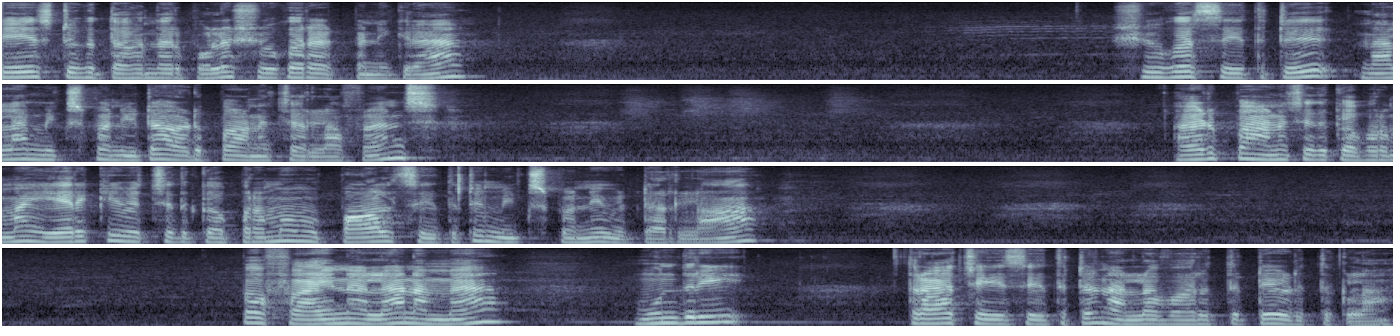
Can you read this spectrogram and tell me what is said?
டேஸ்ட்டுக்கு தகுந்தாற் போல் சுகர் ஆட் பண்ணிக்கிறேன். சுகர் சேர்த்துட்டு நல்லா மிக்ஸ் பண்ணிவிட்டு அடுப்பை அணைச்சிடலாம் ஃப்ரெண்ட்ஸ் அடுப்பை அணைச்சதுக்கப்புறமா இறக்கி வச்சதுக்கப்புறமா பால் சேர்த்துட்டு மிக்ஸ் பண்ணி விட்டுறலாம். இப்போ ஃபைனலாக நம்ம முந்திரி திராட்சையை சேர்த்துட்டு நல்லா வறுத்துட்டு எடுத்துக்கலாம்.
